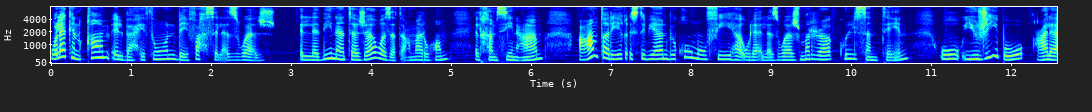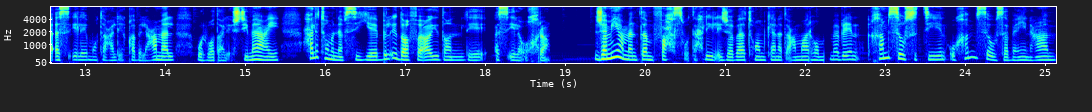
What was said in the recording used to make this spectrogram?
ولكن قام الباحثون بفحص الأزواج الذين تجاوزت أعمارهم الخمسين عام عن طريق استبيان بيقوموا في هؤلاء الأزواج مرة كل سنتين ويجيبوا على أسئلة متعلقة بالعمل والوضع الاجتماعي حالتهم النفسية بالإضافة أيضا لأسئلة أخرى. جميع من تم فحص وتحليل إجاباتهم كانت أعمارهم ما بين 65 و 75 عام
